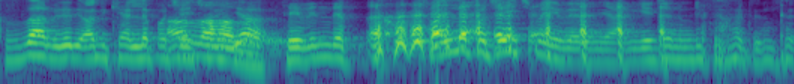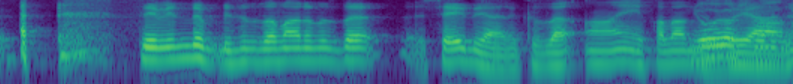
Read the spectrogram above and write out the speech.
kızlar bile diyor hadi kelle paça Allah içmeyin. Allah Ya sevindim. kelle paça içmeyi verin yani gecenin bir saatinde. sevindim. Bizim zamanımızda şeydi yani kızlar ay falan Yo diyordu yo şu yani.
